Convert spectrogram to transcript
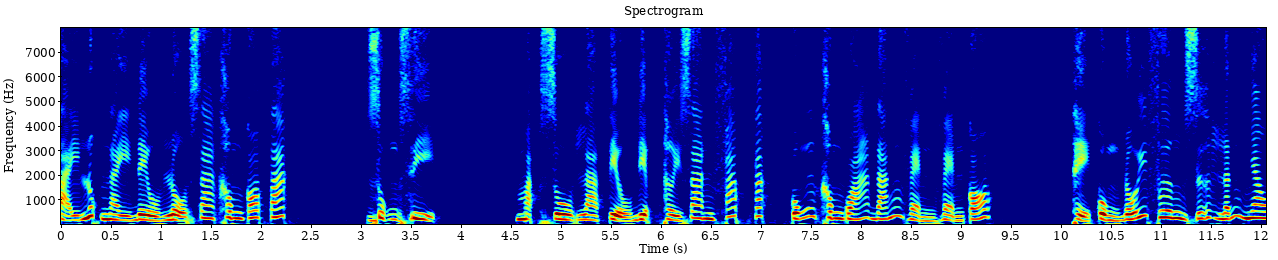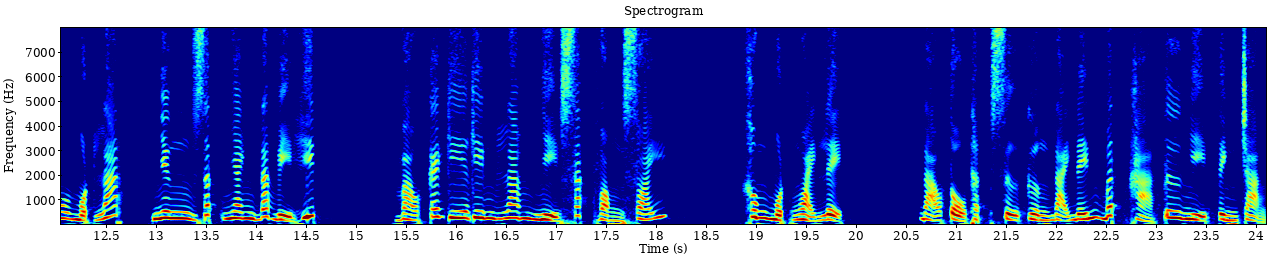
tại lúc này đều lộ ra không có tác. Dụng gì? Mặc dù là tiểu điệp thời gian pháp tắc cũng không quá đáng vẹn vẹn có. Thể cùng đối phương giữ lẫn nhau một lát, nhưng rất nhanh đã bị hít. Vào cái kia kim lam nhị sắc vòng xoáy. Không một ngoại lệ. Đạo tổ thật sự cường đại đến bất khả tư nghị tình trạng.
